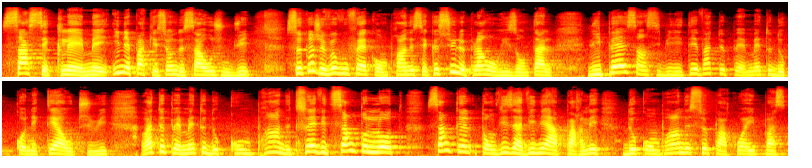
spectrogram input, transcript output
Ça, c'est clair, mais il n'est pas question de ça aujourd'hui. Ce que je veux vous faire comprendre, c'est que sur le plan horizontal, l'hypersensibilité va te permettre de connecter à autrui, va te permettre de comprendre très vite, sans que l'autre, sans que ton vis-à-vis n'ait à parler, de comprendre ce par quoi il passe,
